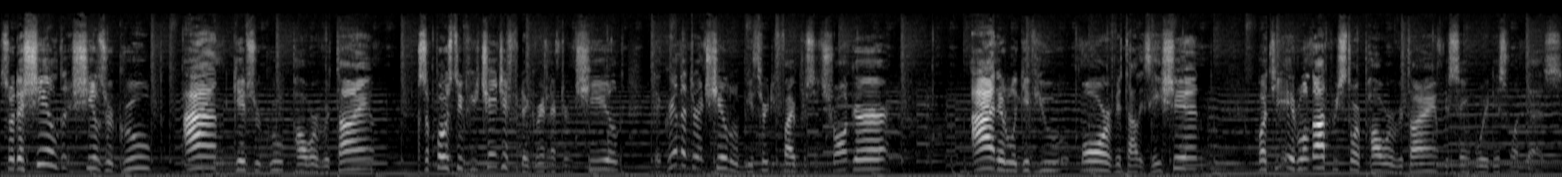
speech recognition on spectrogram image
So the shield shields your group and gives your group power over time, as opposed to if you change it for the Green Lantern shield, the Green Lantern shield will be 35% stronger, and it will give you more vitalization, but it will not restore power over time the same way this one does.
